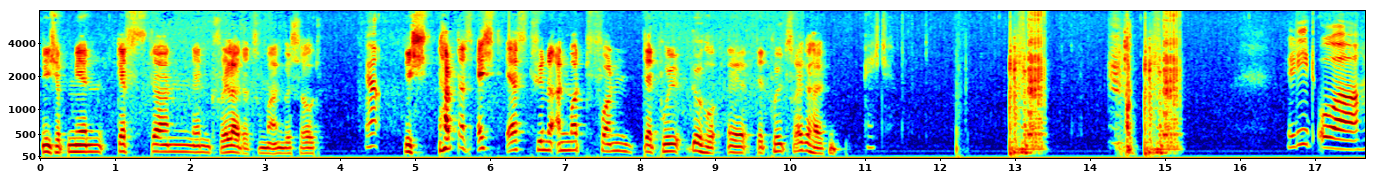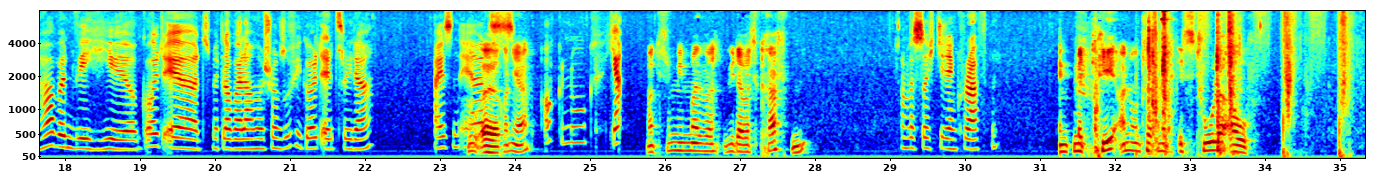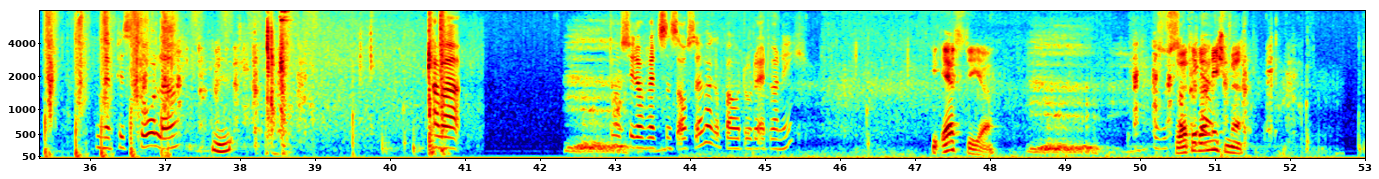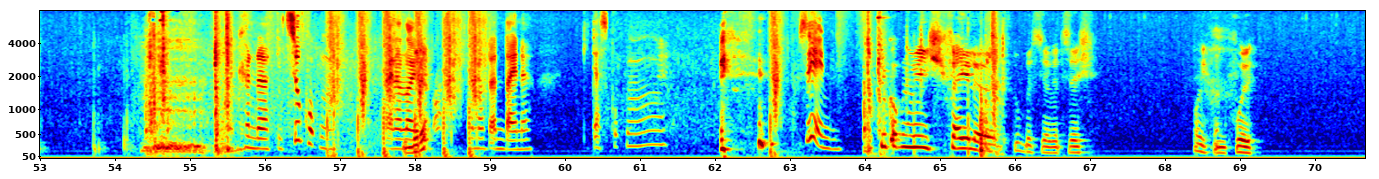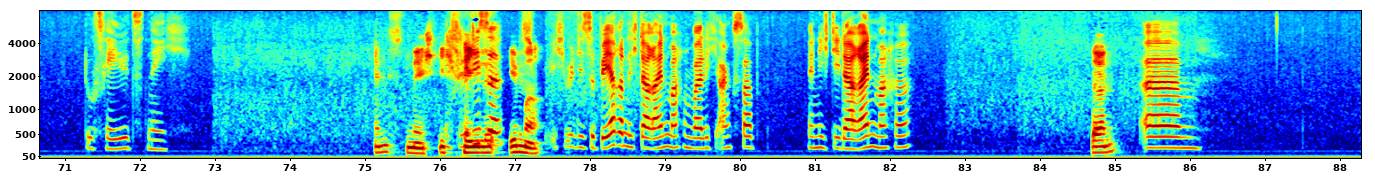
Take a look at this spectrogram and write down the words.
ich habe mir gestern den Trailer dazu mal angeschaut. Ja. Ich habe das echt erst für eine Anmod von Deadpool, äh, Deadpool 2 gehalten. Echt? Lidohr haben wir hier. Golderz. Mittlerweile haben wir schon so viel Golderz wieder. Du, Eisenerz. äh, Ronja, Auch genug. Ja. magst du mir mal was, wieder was craften? Und was soll ich dir denn craften? Fängt mit P an und hört mit Pistole auf. Eine Pistole. Hm. Aber du hast sie doch letztens auch selber gebaut, oder etwa nicht? Die erste ja. Das doch dann nicht mehr. Können doch die zugucken. Deine Leute. Bitte? Können doch dann deine, die das gucken, sehen. Du gucken, wie ich faile. Du bist ja witzig. Oh, ich bin full. Du fehlst nicht. Kennst mich. Ich, Ich diese, immer. Ich, ich will diese Beere nicht da reinmachen, weil ich Angst habe, wenn ich die da reinmache, Dann. ähm,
